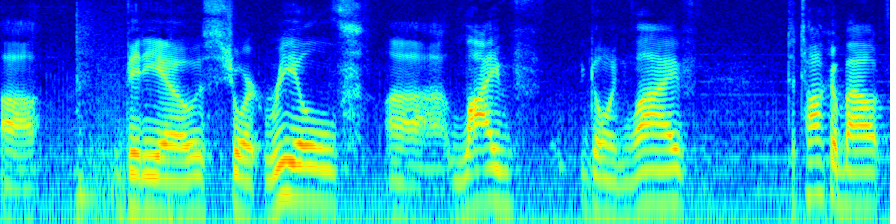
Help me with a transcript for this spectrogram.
uh, videos, short reels, uh, live, going live, to talk about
